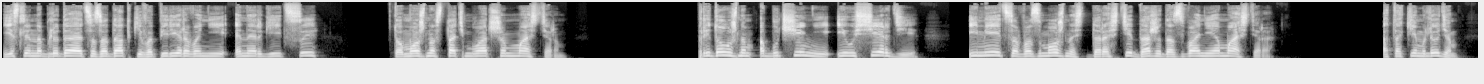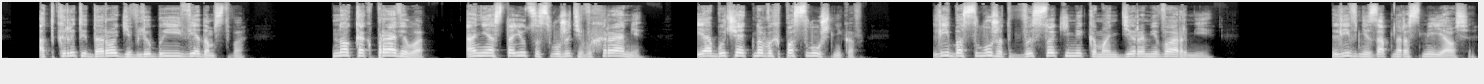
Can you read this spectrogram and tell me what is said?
если наблюдаются задатки в оперировании энергией ЦИ, то можно стать младшим мастером, При должном обучении и усердии имеется возможность дорасти даже до звания мастера. А таким людям открыты дороги в любые ведомства. Но, как правило, они остаются служить в храме и обучать новых послушников, либо служат высокими командирами в армии. Ли внезапно рассмеялся.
